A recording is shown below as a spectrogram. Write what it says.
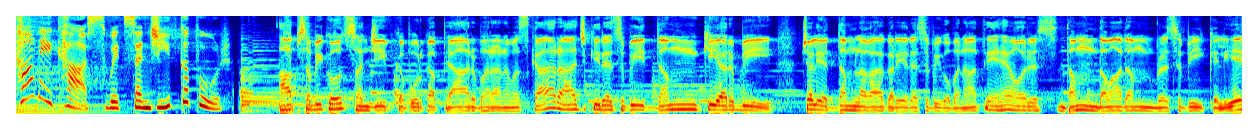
Khane Khas with Sanjeev Kapoor. आप सभी को संजीव कपूर का प्यार भरा नमस्कार। आज की रेसिपी दम की अरबी। चलिए दम लगाकर ये रेसिपी को बनाते हैं और इस दम दमादम रेसिपी के लिए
